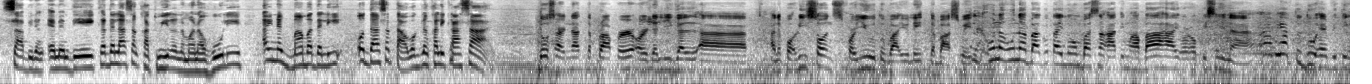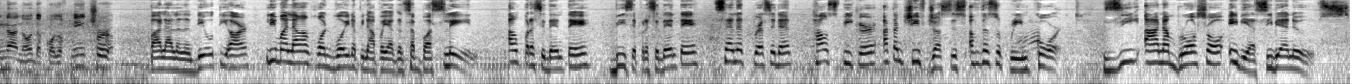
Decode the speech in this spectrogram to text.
Sabi ng MMDA, kadalasang katwiran ng mga nahuli ay nagmamadali o dahil sa tawag ng kalikasan. those are not the proper or the legal uh, ano po reasons for you to violate the busway. Una-una bago tayo lumabas ng ating mga bahay or opisina, uh, we have to do everything na no, the call of nature, Paalala ng DOTR, lima lang ang convoy na pinapayagan sa bus lane. Ang Presidente, Vice Presidente, Senate President, House Speaker at ang Chief Justice of the Supreme Court. Z. Ann Ambrosio, ABS-CBN News.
